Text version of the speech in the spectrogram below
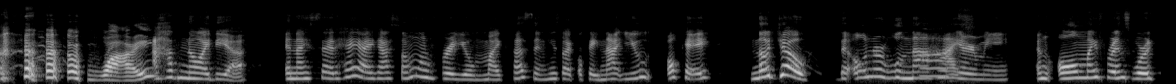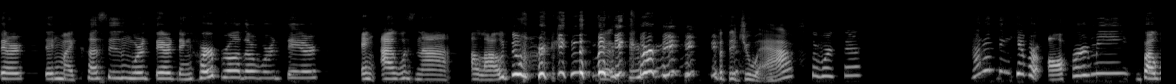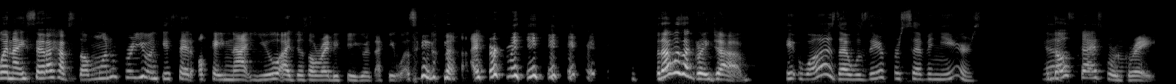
Why? I have no idea. And I said, "Hey, I got someone for you, my cousin." He's like, "Okay, not you. Okay, no joke. The owner will not What? hire me." And all my friends work there. Then my cousin worked there. Then her brother worked there, and I was not allowed to work in the bakery. But did you ask to work there? I don't think he ever offered me, but when I said I have someone for you, and he said, "Okay, not you," I just already figured that he wasn't gonna hire me. but that was a great job. It was. I was there for seven years. Yeah. Those guys were great.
